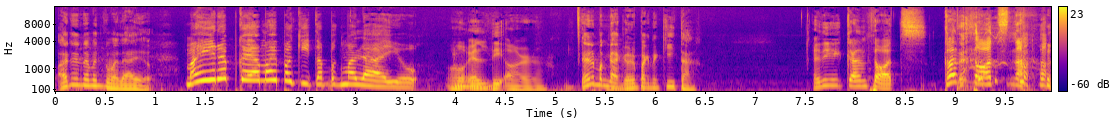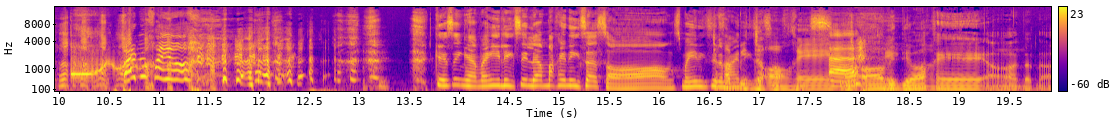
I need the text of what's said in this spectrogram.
Ano naman kung malayo? Mahirap kaya makipagkita pag malayo. oh, LDR. Ano bang gagawin pag nakita? Eh di, can thoughts. Can thoughts na! Paano kayo? Kasi nga, mahilig sila makinig sa songs. Mahilig sila Tsaka makinig sa songs. okay. Ah. Oo, Okay, video okay. Oo, totoo.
